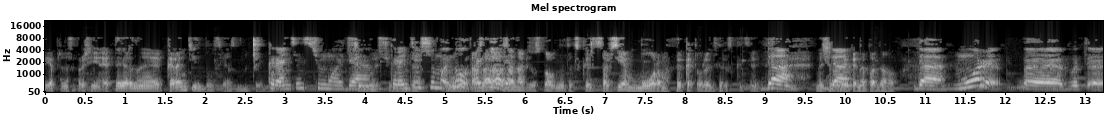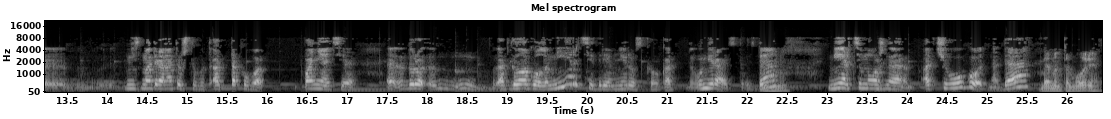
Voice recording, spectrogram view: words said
я прошу прощения, это, наверное, карантин был связан, например. Карантин с чумой, да. С чумой, с чумой, карантин да. с чумой. Ну, вот. А зараза, она, безусловно, так сказать, совсем мором, который, так сказать, да, на человека да. нападал. Да, мор, э, вот, э, несмотря на то, что вот от такого понятия э, от глагола мерти древнерусского, умирать, то есть, да, угу Мерти можно от чего угодно, да? Мементо море.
